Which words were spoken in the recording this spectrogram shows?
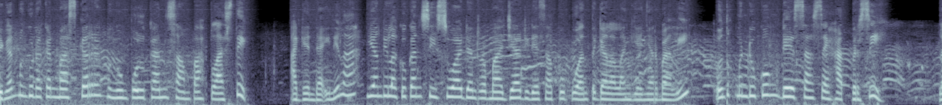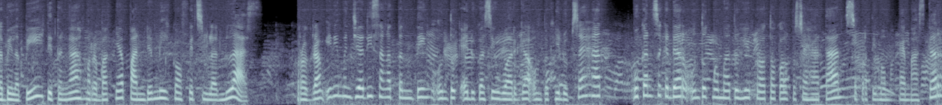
dengan menggunakan masker mengumpulkan sampah plastik. Agenda inilah yang dilakukan siswa dan remaja di Desa Pupuan Tegalalang Gianyar Bali untuk mendukung desa sehat bersih. Lebih-lebih di tengah merebaknya pandemi COVID-19. Program ini menjadi sangat penting untuk edukasi warga untuk hidup sehat, bukan sekedar untuk mematuhi protokol kesehatan seperti memakai masker,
